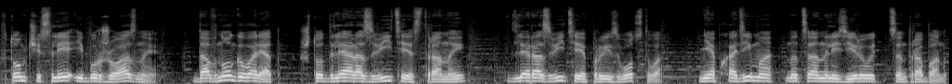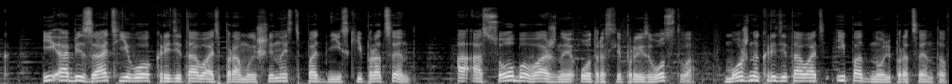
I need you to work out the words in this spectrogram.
в том числе и буржуазные, давно говорят, что для развития страны, для развития производства необходимо национализировать Центробанк и обязать его кредитовать промышленность под низкий процент, а особо важные отрасли производства можно кредитовать и под 0%.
